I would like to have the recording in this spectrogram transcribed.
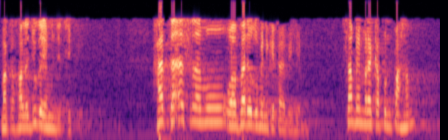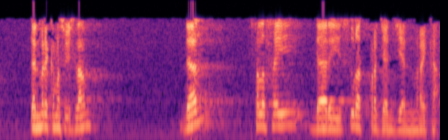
maka Khalid juga yang mencicipi. Hatta aslamu wa fariqu min kitabihim. Sampai mereka pun paham dan mereka masuk Islam dan selesai dari surat perjanjian mereka.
